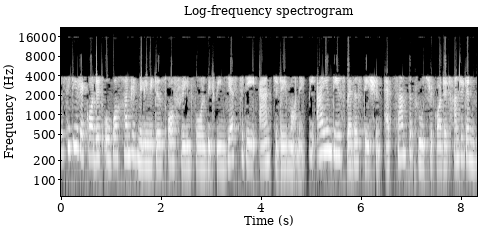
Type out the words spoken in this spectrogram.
The city recorded over 100 millimeters of rainfall between yesterday and today morning. The IMD's weather station at Santa Cruz recorded 101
